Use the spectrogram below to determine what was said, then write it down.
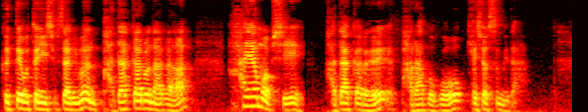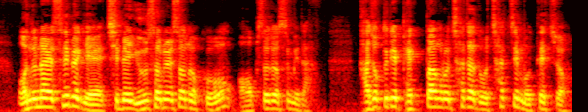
그때부터 이 집사님은 바닷가로 나가 하염없이 바닷가를 바라보고 계셨습니다. 어느 날 새벽에 집에 유서를 써놓고 없어졌습니다. 가족들이 백방으로 찾아도 찾지 못했죠.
